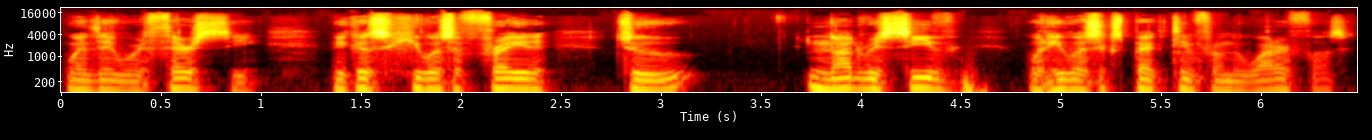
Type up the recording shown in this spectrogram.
when they were thirsty because he was afraid to not receive what he was expecting from the water faucet.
